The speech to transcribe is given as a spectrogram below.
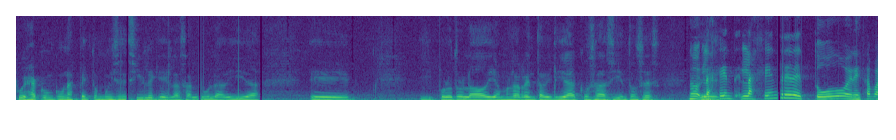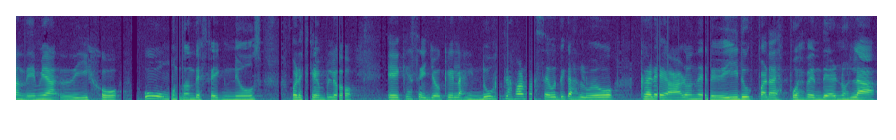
juega con, un aspecto muy sensible que es la salud, la vida, y por otro lado, digamos, la rentabilidad, cosas así. Entonces, no, la, gente, la gente de todo en esta pandemia dijo, hubo un montón de fake news. Por ejemplo, eh, qué sé yo, que las industrias farmacéuticas luego crearon el virus para después vendernos la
